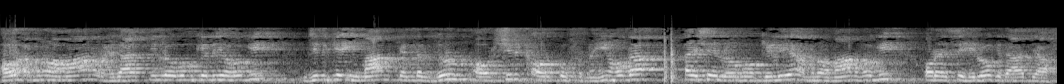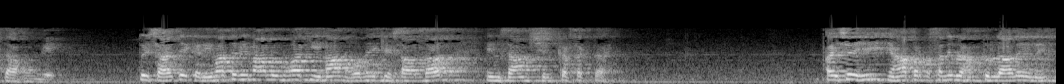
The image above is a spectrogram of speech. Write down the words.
اور امن و امان اور ہدایت کن لوگوں کے لیے ہوگی؟ جن کے ایمان کے اندر ظلم اور شرک اور کفر نہیں ہوگا ایسے لوگوں کے لیے امن و امان ہوگی اور ایسے ہی لوگ ہدایت یافتہ ہوں گے۔ تو اس آیت کریمہ سے بھی معلوم ہوا کہ ایمان ہونے کے ساتھ ساتھ انسان شرک کر سکتا ہے۔ ایسے ہی یہاں پر مصنف رحمۃ اللہ علیہ نے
